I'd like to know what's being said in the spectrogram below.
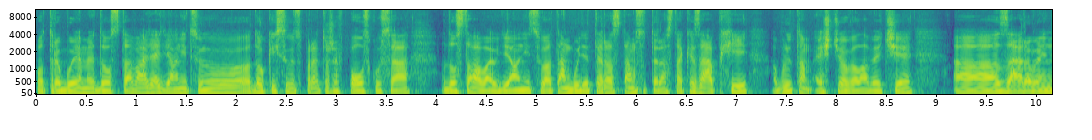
potrebujeme dostávať aj diálnicu do Kisúc, pretože v Polsku sa dostávajú diálnicu a tam, bude teraz, tam sú teraz také zápchy a budú tam ešte oveľa väčšie. A zároveň,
